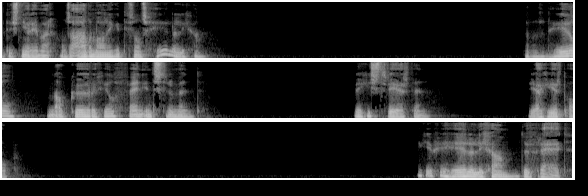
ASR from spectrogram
Het is niet alleen maar onze ademhaling, het is ons hele lichaam. Dat is een heel nauwkeurig, heel fijn instrument. Registreert en reageert op. En geef je hele lichaam de vrijheid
